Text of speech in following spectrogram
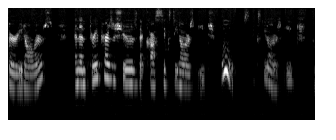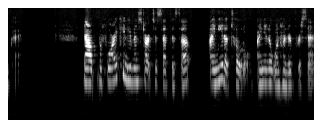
$30, and then three pairs of shoes that cost $60 each. Ooh, $60 each. Okay. Now, before I can even start to set this up, I need a total. I need a 100%,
